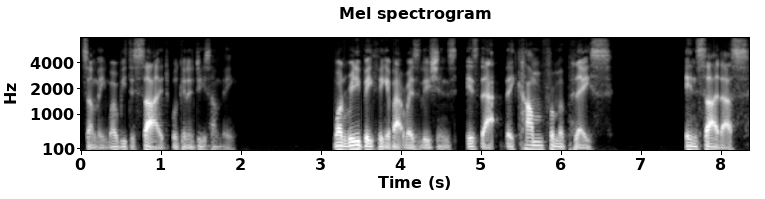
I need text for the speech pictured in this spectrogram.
something, when we decide we're going to do something, one really big thing about resolutions is that they come from a place inside us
